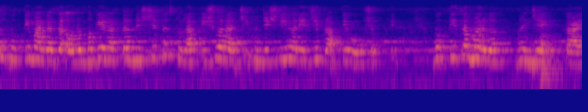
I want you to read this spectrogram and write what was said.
तू भक्ती मार्गाचा अवलंब केला तर निश्चितच तुला ईश्वराची म्हणजे श्रीहरीची प्राप्ती होऊ शकते. भक्तीचा मार्ग म्हणजे काय?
